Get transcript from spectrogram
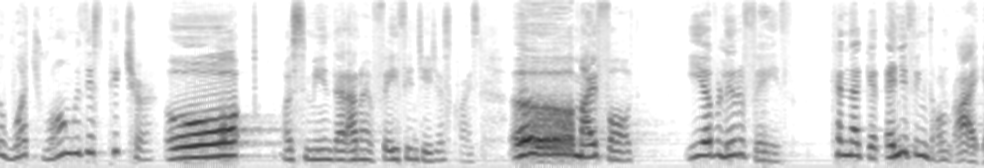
So what's wrong with this picture? Oh, must mean that I don't have faith in Jesus Christ. Oh, my fault. You have little faith. Cannot get anything done right.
